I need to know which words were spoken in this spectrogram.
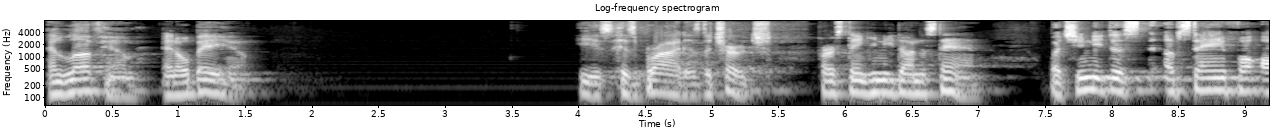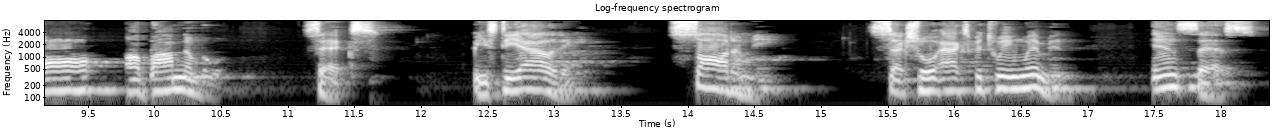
and love him and obey him. He is, his bride is the church. First thing you need to understand. But you need to abstain for all abominable sex, bestiality, sodomy, sexual acts between women, incest,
